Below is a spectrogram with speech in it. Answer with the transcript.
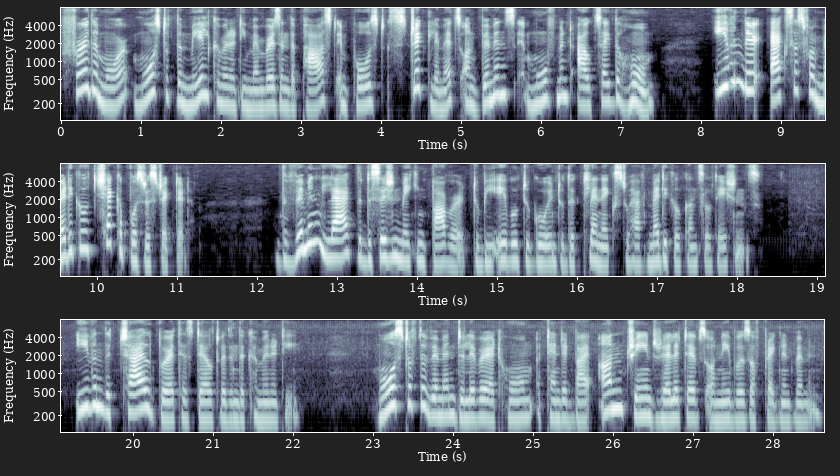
Furthermore, most of the male community members in the past imposed strict limits on women's movement outside the home even their access for medical checkup was restricted. The women lacked the decision making power to be able to go into the clinics to have medical consultations. Even the childbirth is dealt with in the community. Most of the women deliver at home, attended by untrained relatives or neighbors of pregnant women.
